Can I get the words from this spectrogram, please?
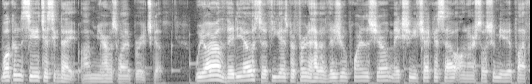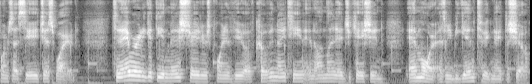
Welcome to CHS Ignite. I'm your host, Wyatt Burichka. We are on video, so if you guys prefer to have a visual point of the show, make sure you check us out on our social media platforms at CHS Wired. Today, we're going to get the administrator's point of view of COVID 19 and online education and more as we begin to ignite the show.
